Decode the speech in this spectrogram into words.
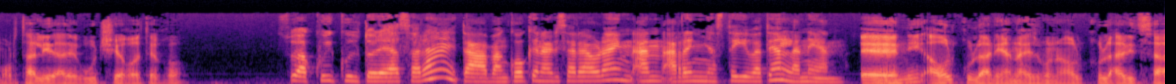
mortalidade gutxi egoteko. Zu akuikultorea zara eta Bangkoken ari zara orain han arrain aztegi batean lanean. E, ni aholkularia naiz, bueno, aholkularitza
